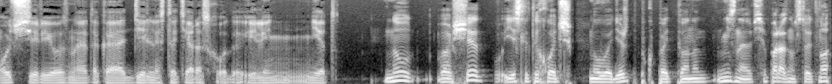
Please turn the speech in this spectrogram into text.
очень серьезная такая отдельная статья расхода или нет? Ну, вообще, если ты хочешь новую одежду покупать, то она, не знаю, все по-разному стоит. Но,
